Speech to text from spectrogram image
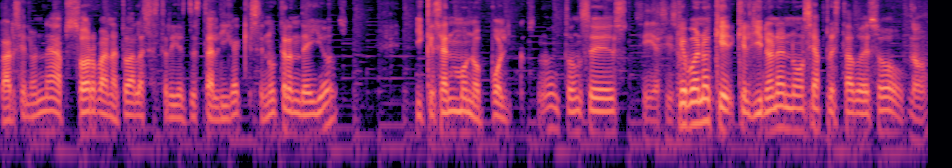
Barcelona absorban a todas las estrellas de esta liga, que se nutran de ellos y que sean monopólicos, ¿no? Entonces, Sí, así son. qué bueno que, que el Girona no se ha prestado eso, No.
